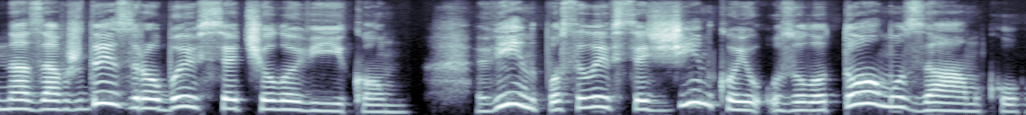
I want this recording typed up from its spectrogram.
назавжди зробився чоловіком. Він поселився з жінкою у золотому замку,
